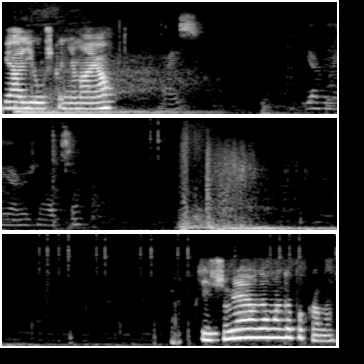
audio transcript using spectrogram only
Biali łóżko nie mają. Nice. Ja wymieniam już na opsa. Jeszcze miałem go mogę pokonać.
